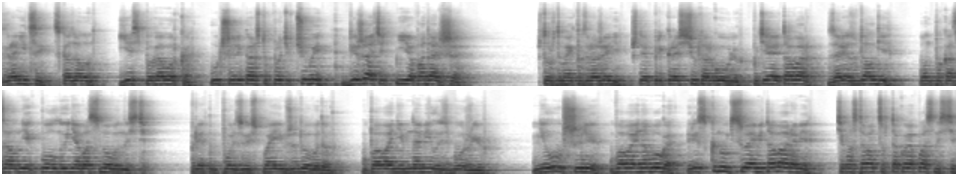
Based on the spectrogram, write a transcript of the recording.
границей», — сказал он, — «есть поговорка. Лучшее лекарство против чумы — бежать от нее подальше». Что ж до моих возражений, что я прекращу торговлю, потеряю товар, залезу в долги, он показал мне полную необоснованность, при этом пользуясь моим же доводом упованием на милость Божью. Не лучше ли, уповая на Бога, рискнуть своими товарами, чем оставаться в такой опасности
